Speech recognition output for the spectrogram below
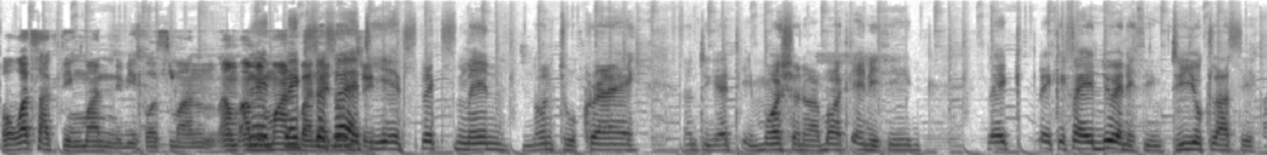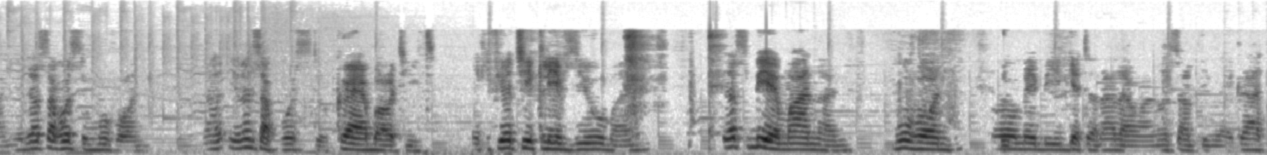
Or what's acting manly? Because man, I'm, I'm like, a man, like but I don't. society Treat... expects men not to cry, not to get emotional about anything. Like like if I do anything to you, classy, you're just supposed to move on. Uh, You're not supposed to cry about it. Like if your chick leaves you, man, just be a man and move on. Or maybe get another one or something like that.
